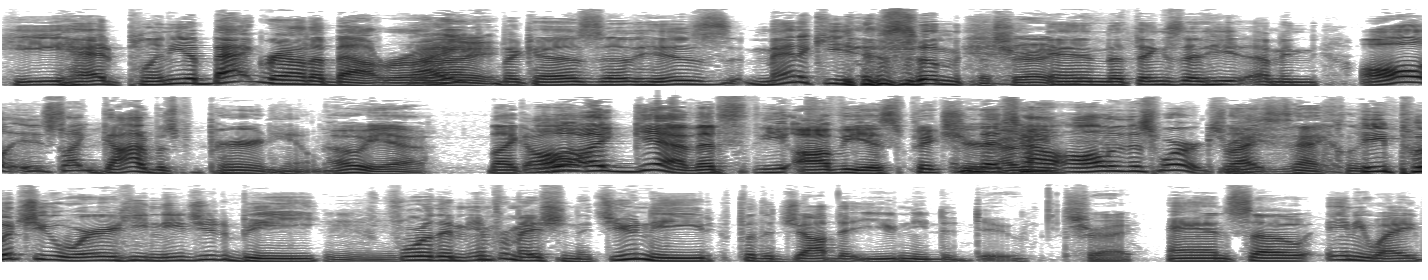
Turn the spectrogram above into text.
he had plenty of background about, right? Right. Because of his Manichaeism. That's right. And the things that he, I mean, all it's like God was preparing him. Oh yeah. Like all, well, like, yeah, that's the obvious picture. that's I how mean, all of this works, right? Exactly. He puts you where he needs you to be for the information that you need for the job that you need to do. That's right. And so anyway,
